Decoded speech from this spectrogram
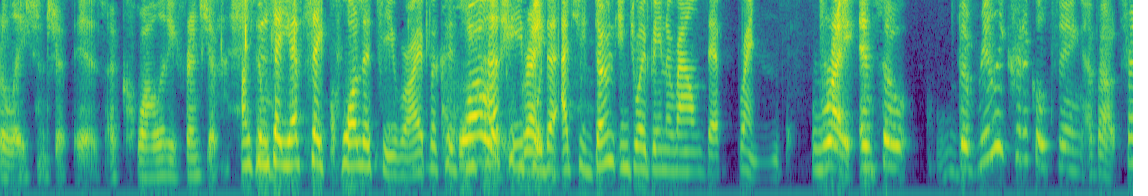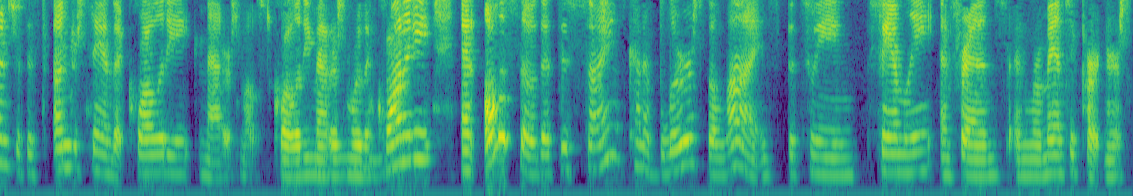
relationship is a quality friendship. I was going to say you have to say quality, right? Because quality, you have people right. that actually don't enjoy being around their friends. Right. And so the really critical thing about friendship is to understand that quality matters most. Quality matters more than quantity. And also that this science kind of blurs the lines between family and friends and romantic partners.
